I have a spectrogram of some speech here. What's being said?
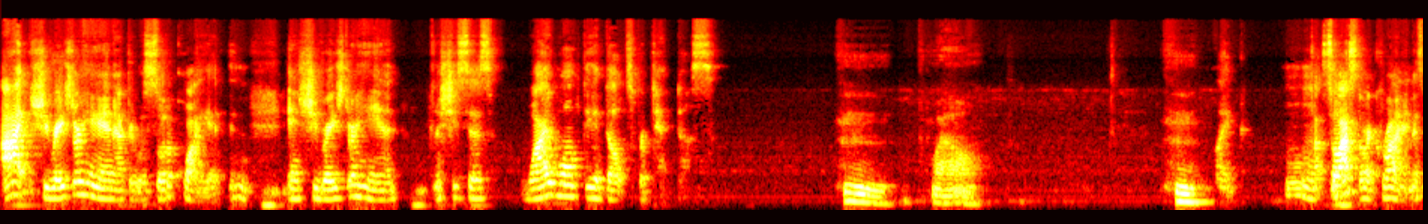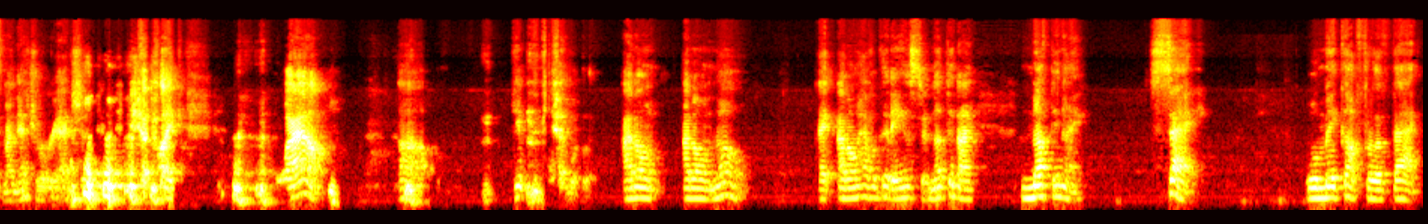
I she raised her hand after it was sort of quiet, and and she raised her hand and she says, "Why won't the adults protect us?" Hmm. Wow. Hmm. Like, mm. so I start crying. That's my natural reaction. like, wow. Um, I don't, I don't know. I, I don't have a good answer. Nothing I, nothing I say will make up for the fact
